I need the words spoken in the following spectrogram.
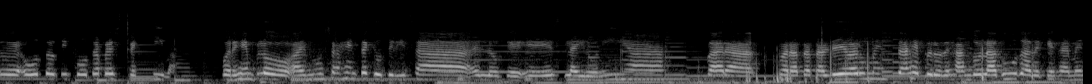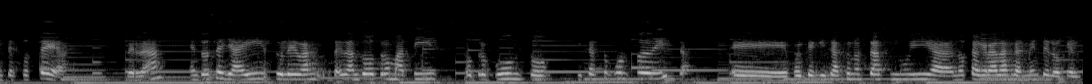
eh, otro tipo, otra perspectiva. Por ejemplo, hay mucha gente que utiliza lo que es la ironía para, para tratar de llevar un mensaje, pero dejando la duda de que realmente eso sea, ¿verdad? Entonces ya ahí tú le vas dando otro matiz, otro punto, quizás tu punto de vista eh, porque quizás tú no estás muy, ah, no te agrada realmente lo que, el,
